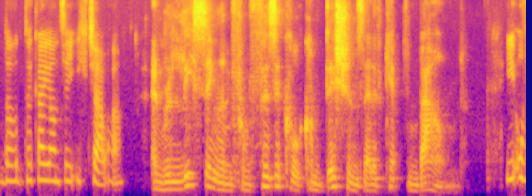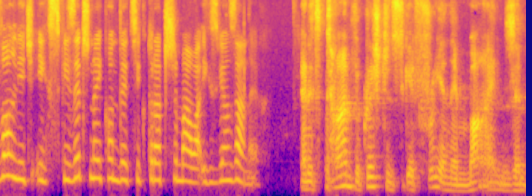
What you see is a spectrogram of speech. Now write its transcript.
dotykającej ich ciała and releasing them from physical conditions that have kept them bound. i uwolnić ich z fizycznej kondycji, która trzymała ich związanych. And it's time for Christians to get free in their minds and,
